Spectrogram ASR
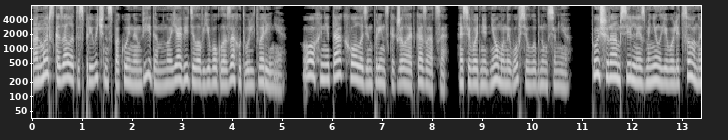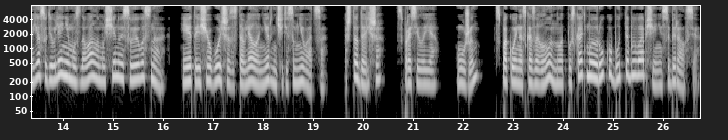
Анмар сказал это с привычно спокойным видом, но я видела в его глазах удовлетворение. Ох, не так холоден принц, как желает казаться. А сегодня днем он и вовсе улыбнулся мне. Пусть шрам сильно изменил его лицо, но я с удивлением узнавала мужчину из своего сна, и это еще больше заставляло нервничать и сомневаться. «Что дальше?» — спросила я. «Ужин?» — спокойно сказал он, но отпускать мою руку будто бы вообще не собирался.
